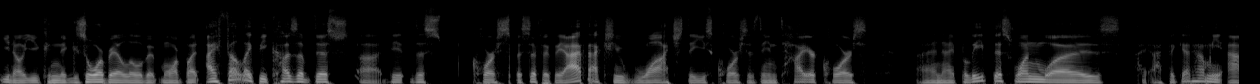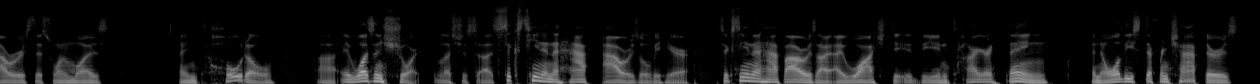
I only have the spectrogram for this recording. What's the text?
you know, you can absorb it a little bit more. But I felt like because of this, uh, th- this course specifically, I've actually watched these courses, the entire course, and I believe this one was, I, I forget how many hours this one was in total. Uh, it wasn't short. Let's just, uh, 16 and a half hours over here. 16 and a half hours, I, I watched the, the entire thing and all these different chapters.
